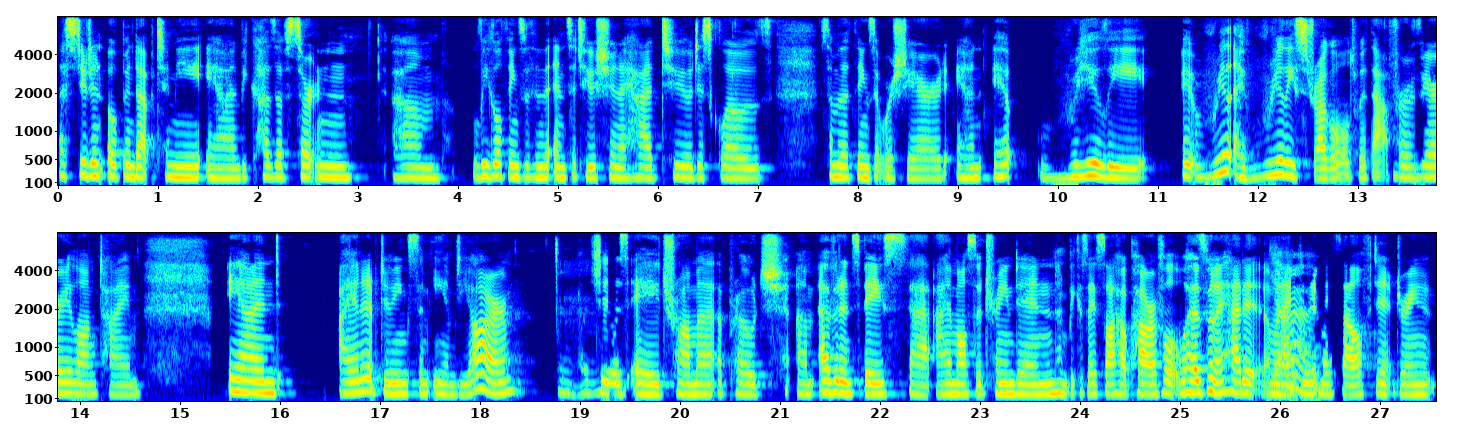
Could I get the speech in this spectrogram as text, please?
a student opened up to me, and because of certain um, legal things within the institution, I had to disclose some of the things that were shared. And it really, it really, I really struggled with that for a very long time. And I ended up doing some EMDR mm-hmm. which is a trauma approach, um, evidence based that I'm also trained in because I saw how powerful it was when I had it yeah. when I did it myself during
